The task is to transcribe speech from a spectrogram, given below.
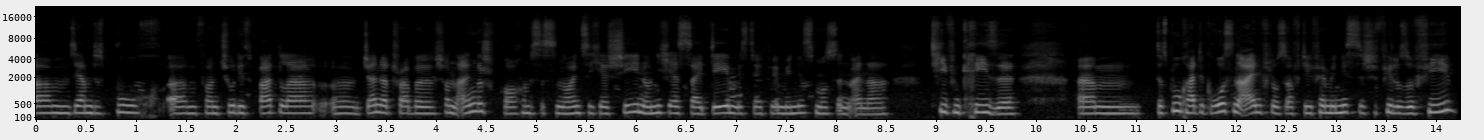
Ähm, Sie haben das Buch ähm, von Judith Butler, äh, Gender Trouble, schon angesprochen. Es ist 90 erschienen und nicht erst seitdem ist der Feminismus in einer tiefen Krise. Ähm, das Buch hatte großen Einfluss auf die feministische Philosophie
